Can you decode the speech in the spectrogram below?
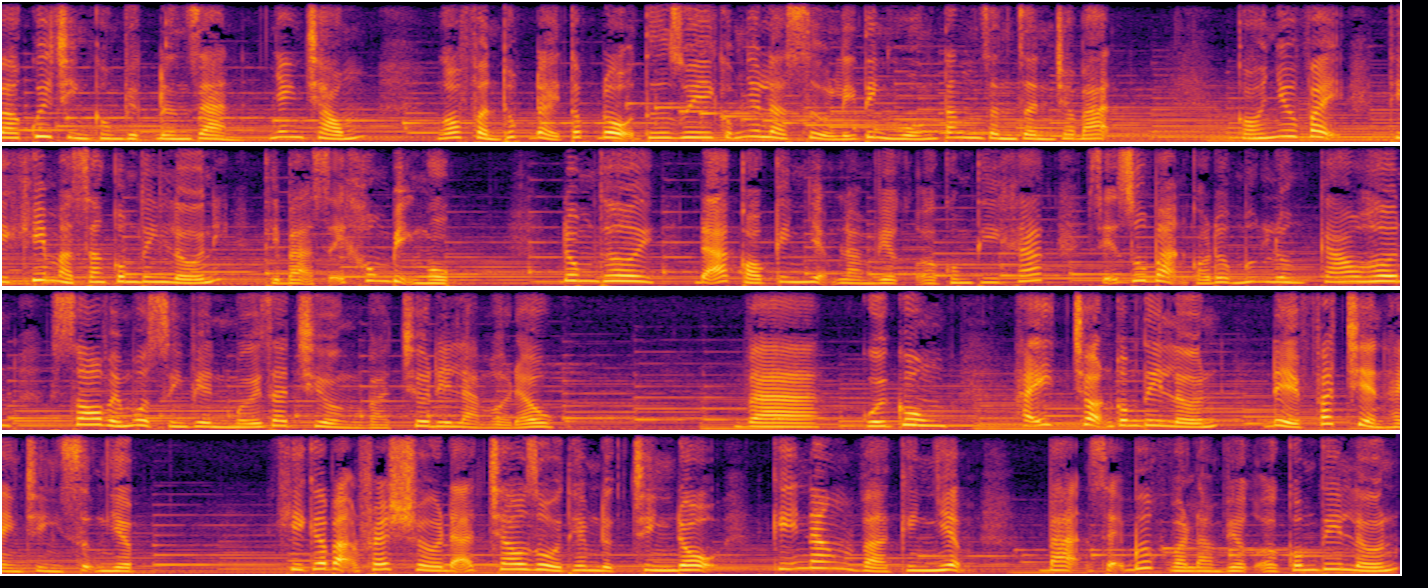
và quy trình công việc đơn giản, nhanh chóng, góp phần thúc đẩy tốc độ tư duy cũng như là xử lý tình huống tăng dần dần cho bạn. Có như vậy thì khi mà sang công ty lớn thì bạn sẽ không bị ngộp. Đồng thời, đã có kinh nghiệm làm việc ở công ty khác sẽ giúp bạn có được mức lương cao hơn so với một sinh viên mới ra trường và chưa đi làm ở đâu. Và cuối cùng, hãy chọn công ty lớn để phát triển hành trình sự nghiệp. Khi các bạn fresher đã trao dồi thêm được trình độ, kỹ năng và kinh nghiệm, bạn sẽ bước vào làm việc ở công ty lớn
